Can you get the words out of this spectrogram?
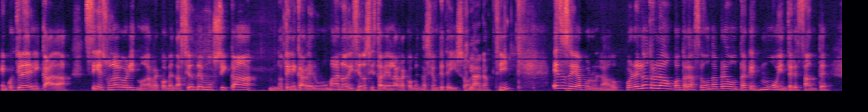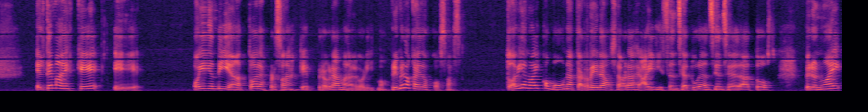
en cuestiones delicadas, si es un algoritmo de recomendación de música, no tiene que haber un humano diciendo si está bien la recomendación que te hizo. Claro. ¿sí? Eso sería por un lado. Por el otro lado, en cuanto a la segunda pregunta, que es muy interesante, el tema es que eh, hoy en día todas las personas que programan algoritmos, primero acá hay dos cosas. Todavía no hay como una carrera, o sea, ahora hay licenciatura en ciencia de datos, pero no hay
